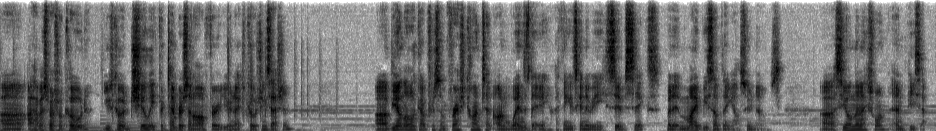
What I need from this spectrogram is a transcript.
Uh, I have a special code. Use code Chili for 10% off for your next coaching session. Uh, be on the lookout for some fresh content on Wednesday. I think it's going to be Civ 6, but it might be something else. Who knows? Uh, see you on the next one, and peace out.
